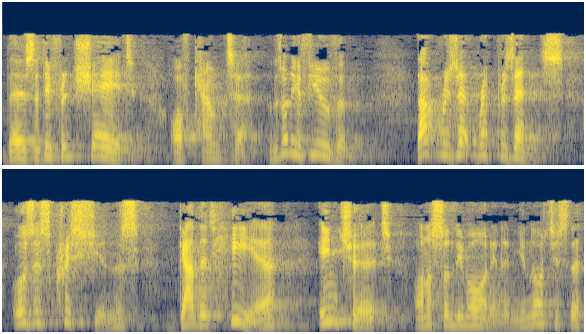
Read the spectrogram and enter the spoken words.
there's a different shade of counter. And there's only a few of them. That represents us as Christians gathered here in church on a Sunday morning. And you notice the,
